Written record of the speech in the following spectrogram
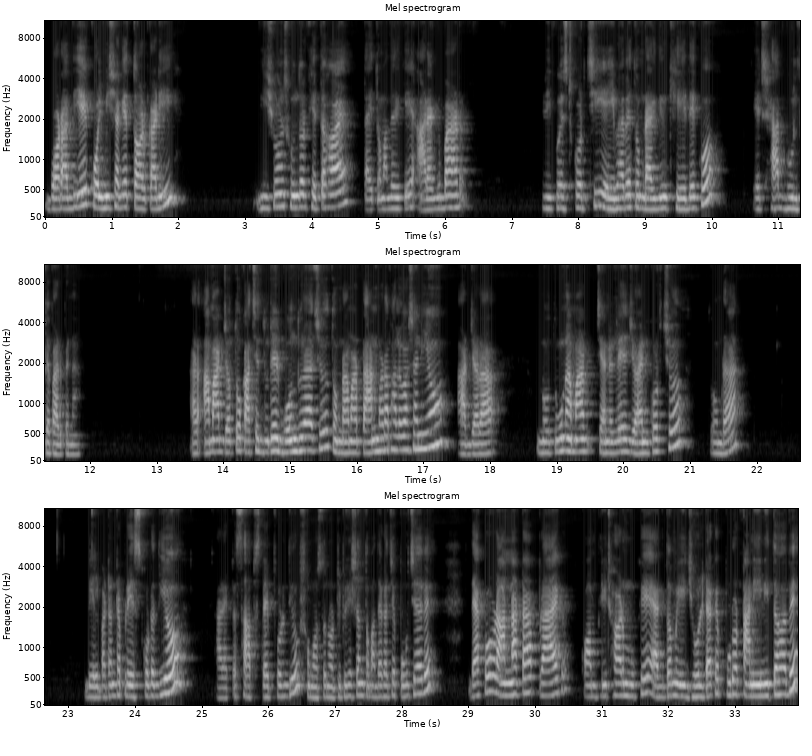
বড়া দিয়ে কলমি শাকের তরকারি। ভীষণ সুন্দর খেতে হয়, তাই তোমাদেরকে আরেকবার রিকোয়েস্ট করছি, এইভাবে তোমরা একদিন খেয়ে দেখো, এর স্বাদ ভুলতে পারবে না। আর আমার যত কাছে দূরের বন্ধুরা আছো, তোমরা আমার প্রাণ ভরা ভালোবাসা নিও, আর যারা নতুন আমার চ্যানেলে জয়েন করছ, তোমরা বেল বাটনটা প্রেস করে দিও, আর একটা সাবস্ক্রাইব করে দিও, সমস্ত নোটিফিকেশান তোমাদের কাছে পৌঁছে যাবে। দেখো, রান্নাটা প্রায় কমপ্লিট হওয়ার মুখে একদম এই ঝোলটাকে পুরো টানিয়ে নিতে হবে।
